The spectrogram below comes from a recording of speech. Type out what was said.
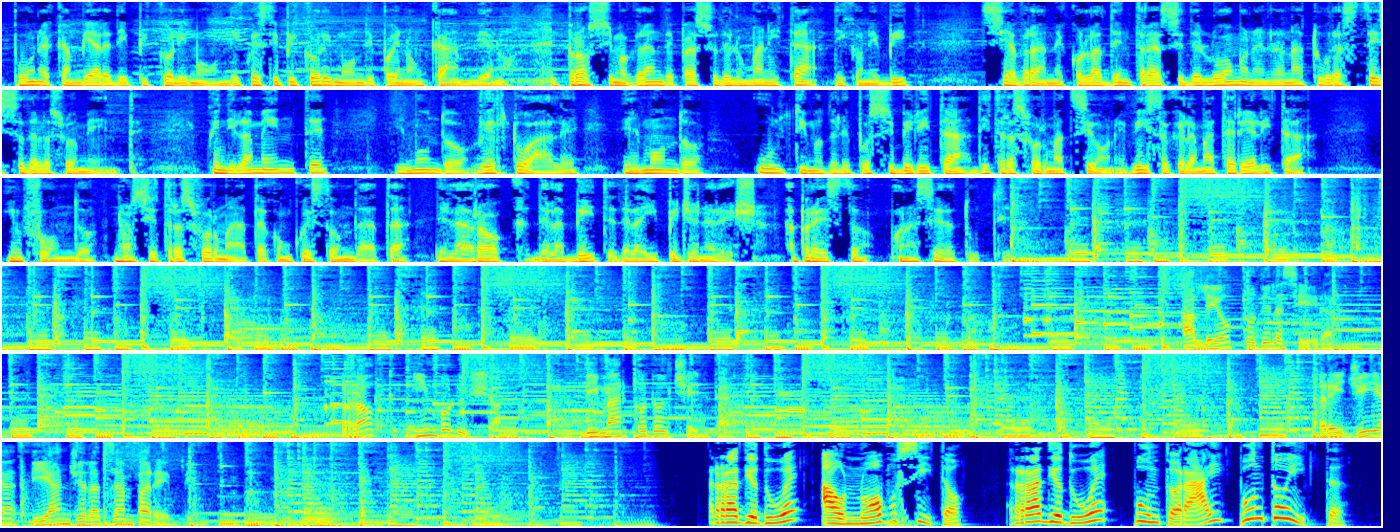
pone a cambiare dei piccoli mondi. Questi piccoli mondi poi non cambiano. Il prossimo grande passo dell'umanità, dicono i beat, si avrà con l'addentrarsi dell'uomo nella natura stessa della sua mente. Quindi la mente, il mondo virtuale, è il mondo ultimo delle possibilità di trasformazione, visto che la materialità in fondo non si è trasformata con questa ondata della rock, della beat e della hippie generation. A presto, buonasera a tutti. Alle 8 della sera. Rock Involution di Marco Dolcetta. Regia di Angela Zamparelli. Radio 2 ha un nuovo sito radio2.rai.it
